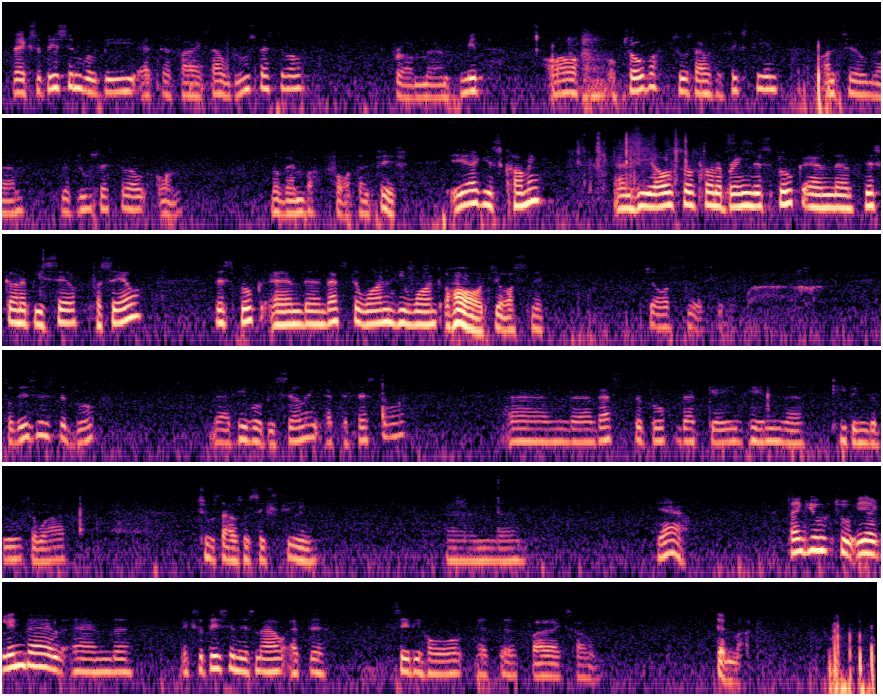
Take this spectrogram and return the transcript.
the exhibition will be at the Frederikshavn Blues Festival from um, mid of October 2016 until um, the Blues Festival on November 4th and 5th. Erik is coming and he also is going to bring this book and uh, this going to be sale for sale this book and uh, that's the one he want oh George Smith George Smith here. wow so this is the book that he will be selling at the festival and uh, that's the book that gave him the Keeping the Blues Award 2016 and uh, yeah. Thank you to Erik Lindahl and the exhibition is now at the City Hall at the Frederikshavn Denmark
